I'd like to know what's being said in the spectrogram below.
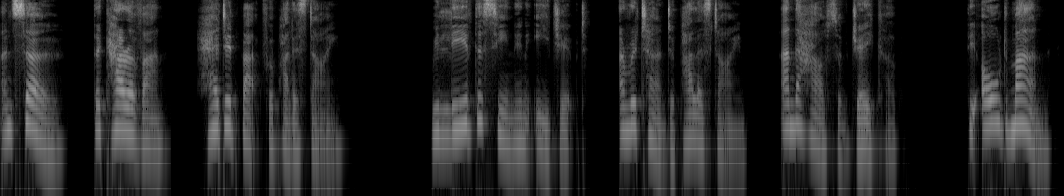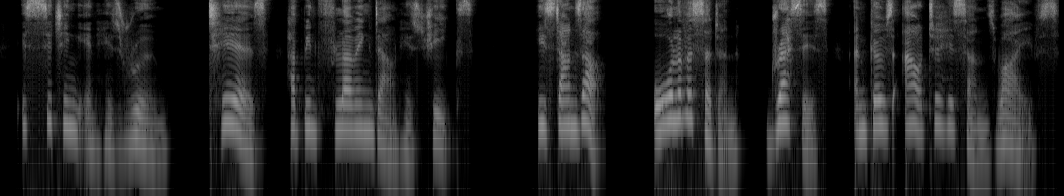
And so the caravan headed back for Palestine. We leave the scene in Egypt and return to Palestine and the house of Jacob. The old man is sitting in his room. Tears have been flowing down his cheeks. He stands up all of a sudden dresses and goes out to his son's wives.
